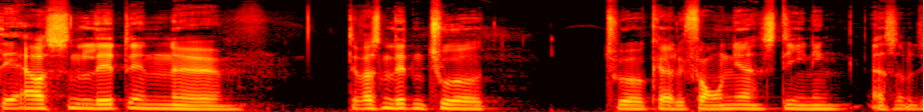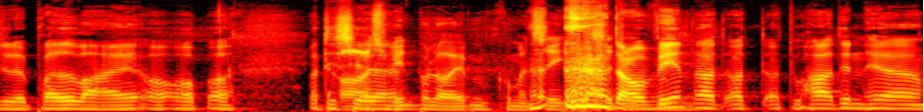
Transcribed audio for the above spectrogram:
Det er også sådan lidt en... Øh, det var sådan lidt en tur, tur California-stigning. Altså med de der brede veje og op. Og, og det ser, også vind på løjpen, kunne man se. der var vind, og, og, og du har den her...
